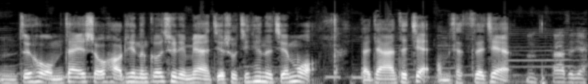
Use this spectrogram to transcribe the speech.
嗯，最后我们在一首好听的歌曲里面结束今天的节目，大家再见，我们下次再见。嗯，大家再见。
